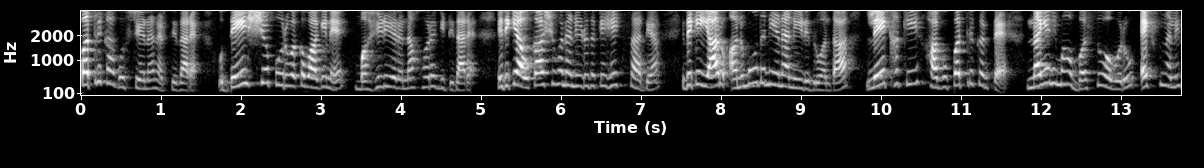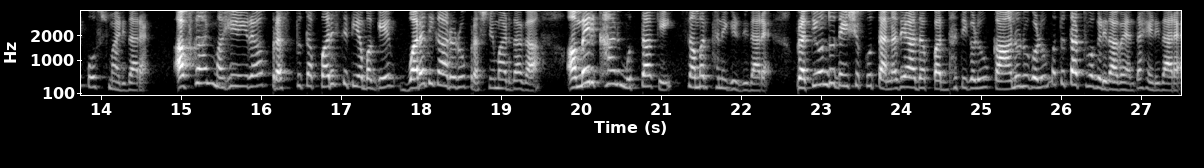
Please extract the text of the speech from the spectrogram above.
ಪತ್ರಿಕಾಗೋಷ್ಠಿಯನ್ನ ನಡೆಸಿದ್ದಾರೆ. ಉದ್ದೇಶಪೂರ್ವಕವಾಗಿನೇ ಮಹಿಳೆಯರನ್ನ ಹೊರಗಿಟ್ಟಿದ್ದಾರೆ. ಇದಕ್ಕೆ ಅವಕಾಶವನ್ನ ನೀಡೋದಕ್ಕೆ ಹೇಗೆ ಸಾಧ್ಯ? ಇದಕ್ಕೆ ಯಾರು ಅನುಮೋದನೆಯನ್ನ ನೀಡಿದ್ರು ಅಂತ ಲೇಖಕಿ ಹಾಗೂ ಪತ್ರಕರ್ತೆ ನಯನಿಮಾ ಬಸು ಅವರು ಎಕ್ಸ್ನಲ್ಲಿ ಪೋಸ್ಟ್ ಮಾಡಿದ್ದಾರೆ. ಅಫ್ಘಾನ್ ಮಹಿಳೆಯರ ಪ್ರಸ್ತುತ ಪರಿಸ್ಥಿತಿಯ ಬಗ್ಗೆ ವರದಿಗಾರರು ಪ್ರಶ್ನೆ ಮಾಡಿದಾಗ ಅಮೀರ್ ಖಾನ್ ಮುತ್ತಾಕಿ ಸಮರ್ಥನೆಗಿಳಿದಿದ್ದಾರೆ. ಪ್ರತಿಯೊಂದು ದೇಶಕ್ಕೂ ತನ್ನದೇ ಆದ ಪದ್ಧತಿಗಳು, ಕಾನೂನುಗಳು ಮತ್ತು ತತ್ವಗಳಿದಾವೆ ಅಂತ ಹೇಳಿದ್ದಾರೆ.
